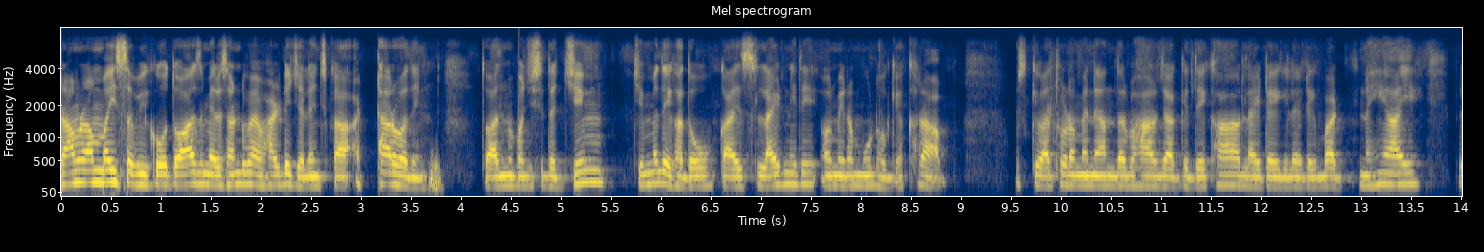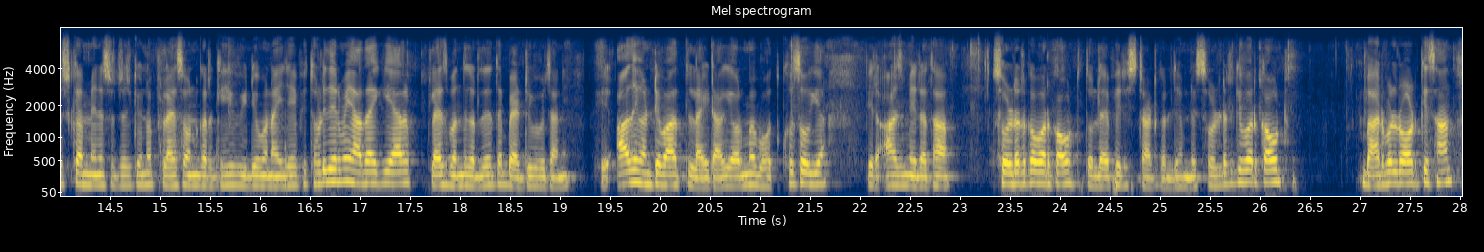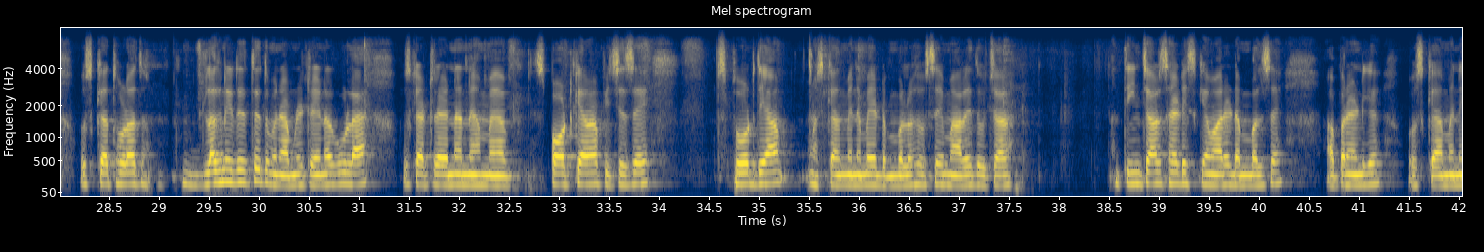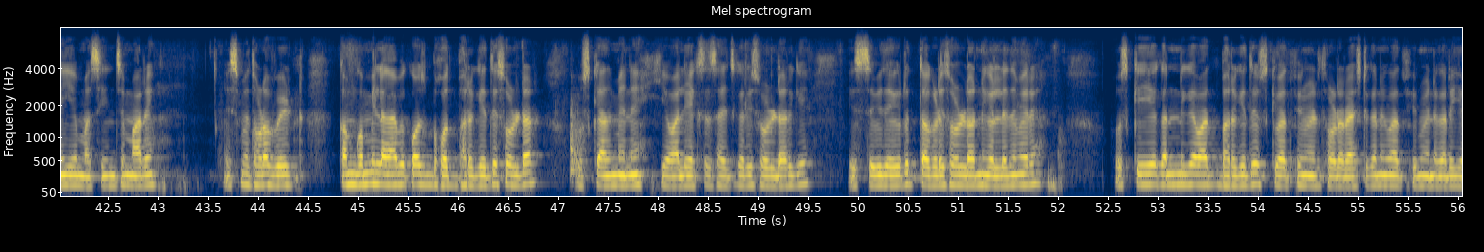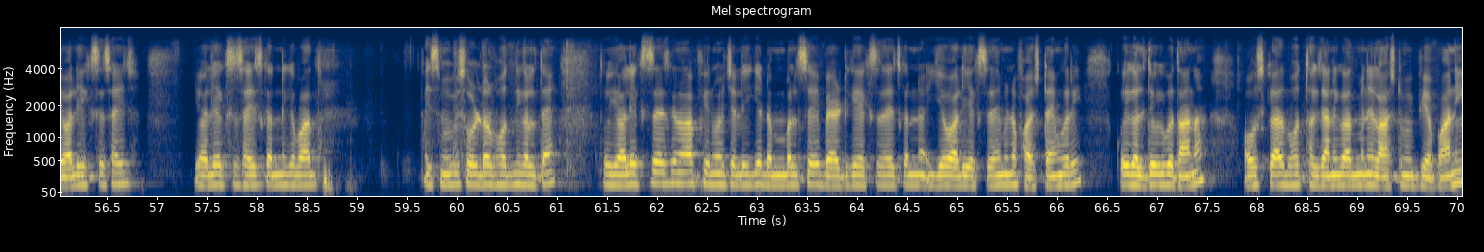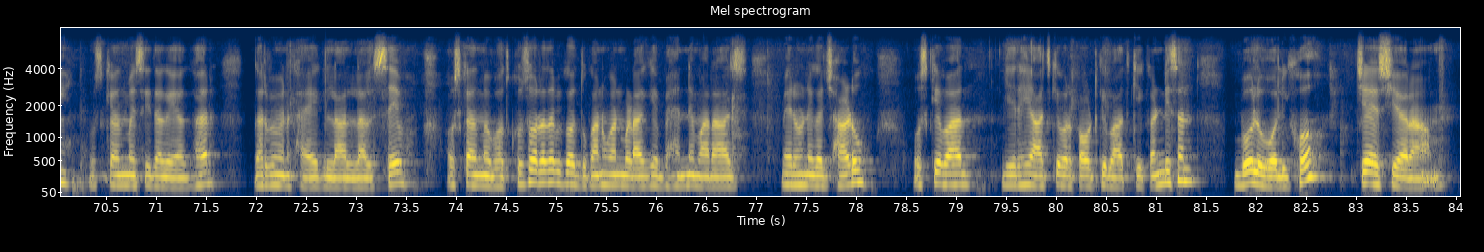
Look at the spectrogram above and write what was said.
राम राम भाई सभी को। तो आज मेरे सेवेंटी फाइव हार्डी चैलेंज का अट्ठारहवा दिन। तो आज मैं पहुँची सीधा जिम जिम में देखा तो गाइस लाइट नहीं थी और मेरा मूड हो गया ख़राब। उसके बाद थोड़ा मैंने अंदर बाहर जाके देखा लाइट आएगी लाइट आएगी बट नहीं आई। फिर उसके मैंने सोचा क्यों ना फ्लैश ऑन करके ही वीडियो बनाई जाए। फिर थोड़ी देर में याद आया कि यार फ्लैश बंद कर देते हैं बैटरी भी बचानी। फिर आधे घंटे बाद लाइट आ गई और मैं बहुत खुश हो गया। फिर आज मेरा था शोल्डर का वर्कआउट तो ले फिर स्टार्ट कर लिया हमने शोल्डर की वर्कआउट बारबल रॉड के साथ, उसके थोड़ा लग नहीं रहे तो मैंने अपने ट्रेनर को बुलाया। उसके ट्रेनर ने हमें स्पॉट किया, पीछे से स्पॉट दिया। उसके बाद मैंने मेरे डम्बल से मारे दो चार, तीन चार साइड इसके हमारे डम्बल से, अपर एंड के। उसके बाद मैंने ये मशीन से मारे। इसमें थोड़ा वेट कम कम ही लगा बिकॉज़ बहुत भर गए थे शोल्डर। उसके बाद मैंने ये वाली एक्सरसाइज करी शोल्डर की। इससे भी देख रहे तगड़े शोल्डर निकल रहे थे मेरे। उसके ये करने के बाद भर गए थे, उसके बाद फिर मैंने थोड़ा रेस्ट करने के बाद फिर मैंने करी ये वाली एक्सरसाइज ये वाली एक्सरसाइज करने के बाद इसमें भी शोल्डर बहुत निकलते हैं। तो ये वाली एक्सरसाइज करने फिर मैं चली गई डंबल से बैठ के एक्सरसाइज करने। ये वाली एक्सरसाइज मैंने फ़र्स्ट टाइम करी, कोई गलती होगी बताना। और उसके बाद बहुत थक जाने के बाद मैंने लास्ट में पिया पानी। उसके बाद मैं सीधा गया घर। घर पे मैंने खाया एक लाल लाल सेब। उसके बाद मैं बहुत खुश हो रहा था बिकॉज़ दुकान वुकान बढ़ा के बहन ने मारा आज मेरे होने का झाड़ू। उसके बाद ये रही आज के वर्कआउट के बाद की कंडीशन बोलो बोली खो। जय श्री राम।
